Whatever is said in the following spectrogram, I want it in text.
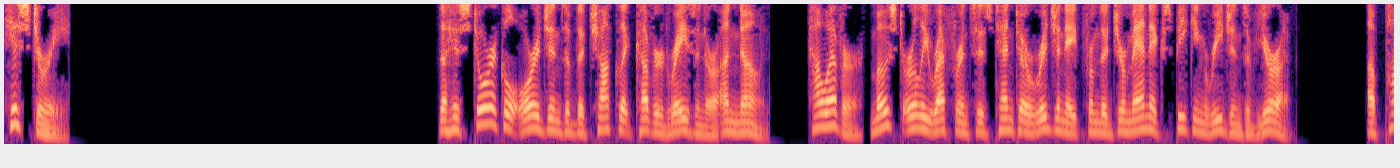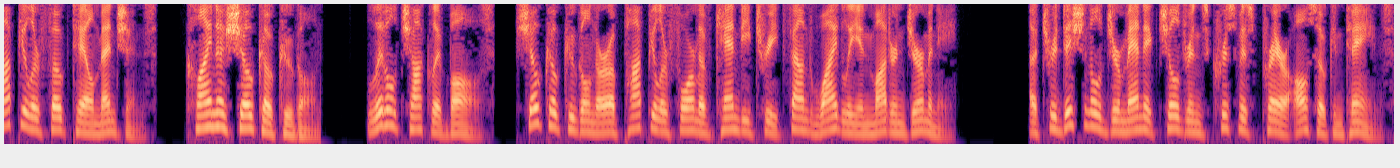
History The historical origins of the chocolate-covered raisin are unknown. However, most early references tend to originate from the Germanic-speaking regions of Europe. A popular folktale mentions, Kleine Schokokugeln, little chocolate balls. Schokokugeln are a popular form of candy treat found widely in modern Germany. A traditional Germanic children's Christmas prayer also contains,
